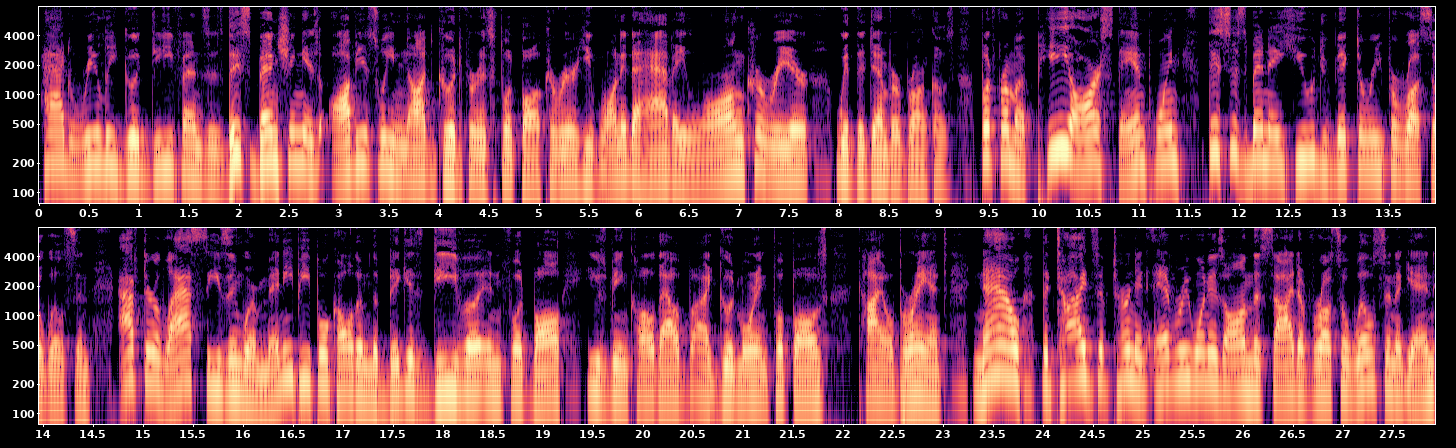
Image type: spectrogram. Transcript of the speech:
had really good defenses. This benching is obviously not good for his football career. He wanted to have a long career with the Denver Broncos. But from a PR standpoint, this has been a huge victory for Russell Wilson. After last season, where many people called him the biggest diva in football, he was being called out by Good Morning Football's Kyle Brandt. Now the tides have turned and everyone is on the side of Russell Wilson again,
